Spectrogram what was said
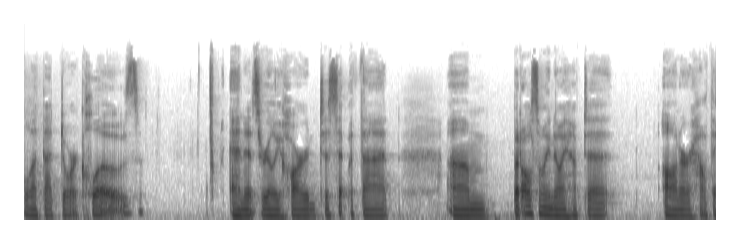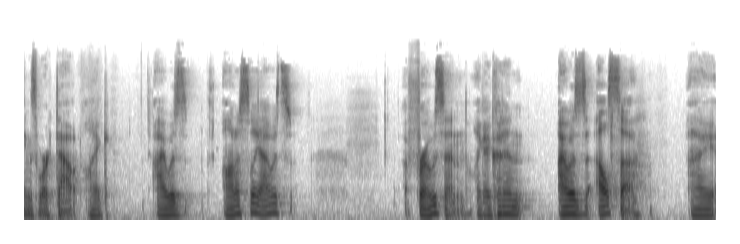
let that door close. And it's really hard to sit with that. Um, but also, I know I have to honor how things worked out. Like, I was honestly, I was frozen. Like, I couldn't I was Elsa. I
